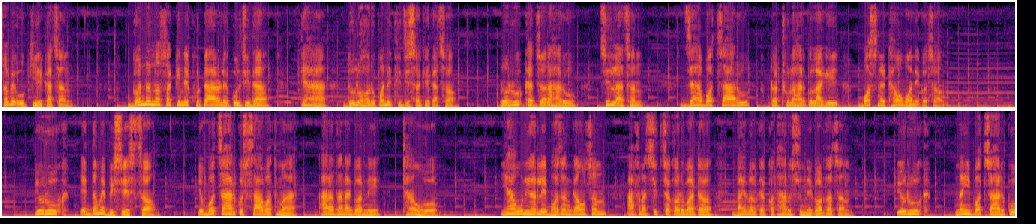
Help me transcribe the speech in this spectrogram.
सबै उकिएका छन्। गन्न नसकिने खुट्टाहरूले कुल्चिँदा त्यहाँ धुलोहरू पनि थिचिसकेका छ र रुखका जराहरू चिल्ला छन्। जहाँ बच्चाहरू र ठुलाहरूको लागि बस्ने ठाउँ बनेको छ। यो रुख एकदमै विशेष छ। यो बच्चाहरूको साबतमा आराधना गर्ने ठाउँ हो। यहाँ उनीहरूले भजन गाउँछन् आफ्ना शिक्षकहरूबाट बाइबलका कथाहरू सुन्ने गर्दछन्। यो रुख नै बच्चाहरूको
